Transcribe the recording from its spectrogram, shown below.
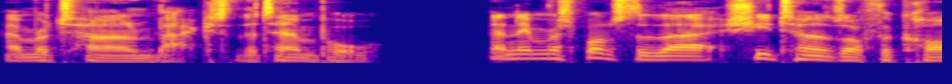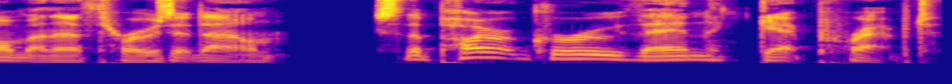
and return back to the temple. And in response to that, she turns off the com and then throws it down. So the pirate crew then get prepped.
